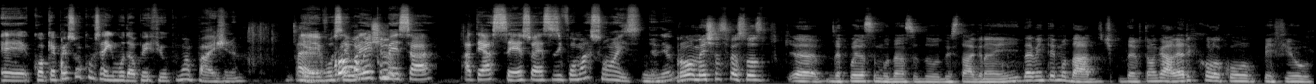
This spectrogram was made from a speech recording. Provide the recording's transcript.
É, qualquer pessoa consegue mudar o perfil pra uma página. e é, aí você vai começar a ter acesso a essas informações, entendeu? Provavelmente as pessoas, é, depois dessa mudança do, do Instagram aí, devem ter mudado. Tipo, deve ter uma galera que colocou o perfil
